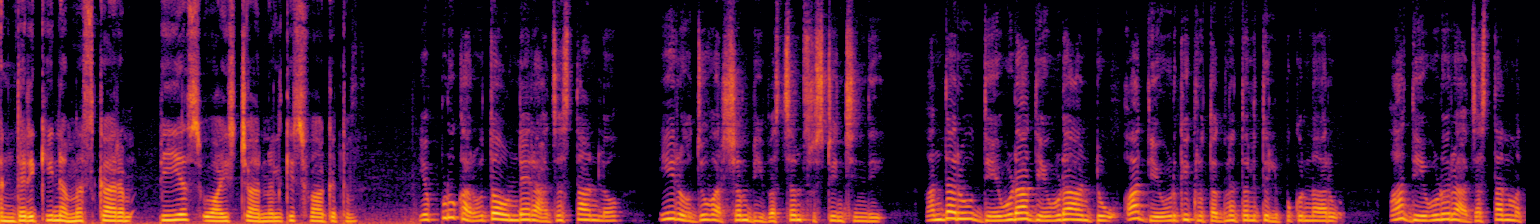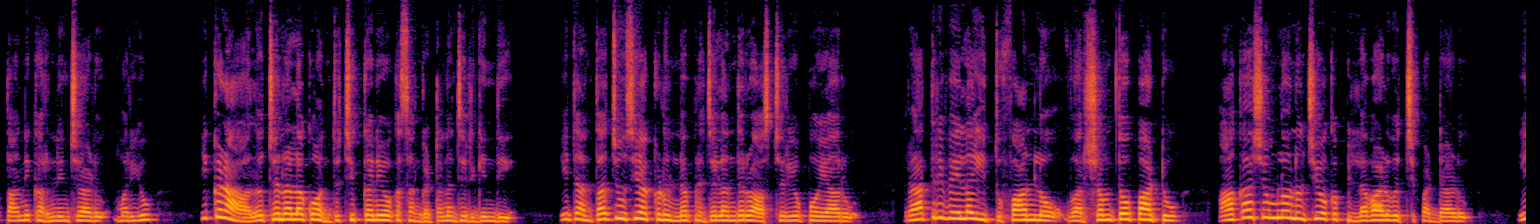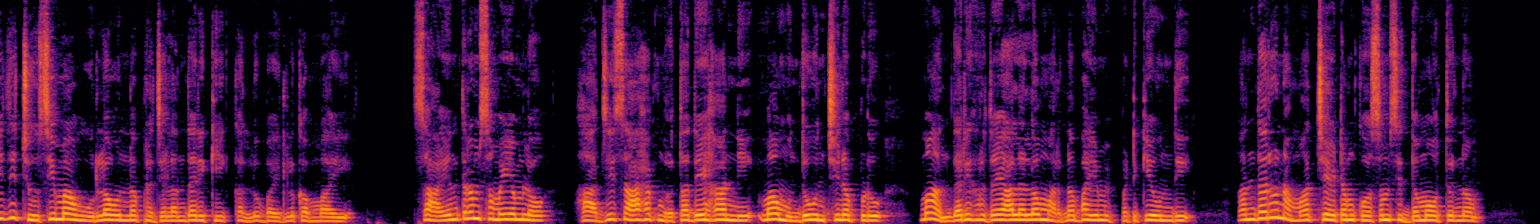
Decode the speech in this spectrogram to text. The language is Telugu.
అందరికీ నమస్కారం. పిఎస్ వాయిస్ ఛానల్కి స్వాగతం. ఎప్పుడు కరువుతో ఉండే రాజస్థాన్లో ఈరోజు వర్షం బీభత్సం సృష్టించింది. అందరూ దేవుడా దేవుడా అంటూ ఆ దేవుడికి కృతజ్ఞతలు తెలుపుకున్నారు. ఆ దేవుడు రాజస్థాన్ మొత్తాన్ని కరుణించాడు. మరియు ఇక్కడ ఆలోచనలకు అంతుచిక్కని ఒక సంఘటన జరిగింది. ఇదంతా చూసి అక్కడున్న ప్రజలందరూ ఆశ్చర్యపోయారు. రాత్రివేళ ఈ తుఫాన్లో వర్షంతో పాటు ఆకాశంలో నుంచి ఒక పిల్లవాడు వచ్చి పడ్డాడు. ఇది చూసి మా ఊర్లో ఉన్న ప్రజలందరికీ కళ్ళు బయర్లు కమ్మాయి. సాయంత్రం సమయంలో హాజీ సాహెబ్ మృతదేహాన్ని మా ముందు ఉంచినప్పుడు మా అందరి హృదయాలలో మరణ భయం ఇప్పటికీ ఉంది. అందరూ నమాజ్ చేయటం కోసం సిద్ధమవుతున్నాం.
